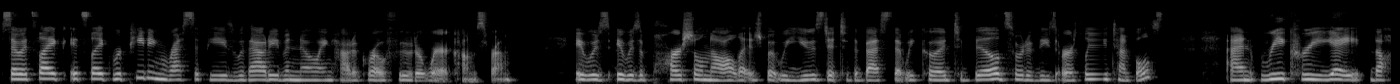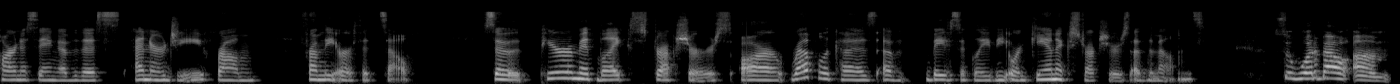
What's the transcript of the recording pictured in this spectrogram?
So it's like it's like repeating recipes without even knowing how to grow food or where it comes from. It was it was a partial knowledge, but we used it to the best that we could to build sort of these earthly temples and recreate the harnessing of this energy from from the earth itself. So pyramid like structures are replicas of basically the organic structures of the mountains. So what about um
